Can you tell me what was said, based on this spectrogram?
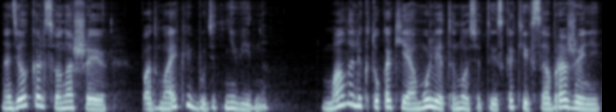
надел кольцо на шею. Под майкой будет не видно. Мало ли кто какие амулеты носит и из каких соображений.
